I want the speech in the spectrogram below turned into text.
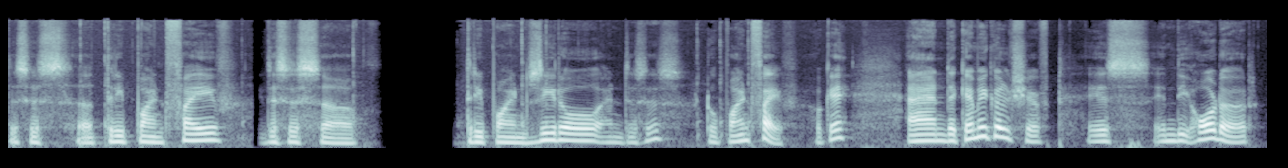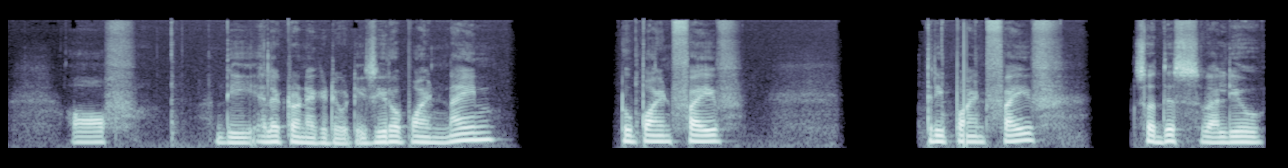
this is uh, 3.5, this is uh, 3.0 and this is 2.5 okay and the chemical shift is in the order of the electronegativity 0.9 2.5, 3.5. So, this value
